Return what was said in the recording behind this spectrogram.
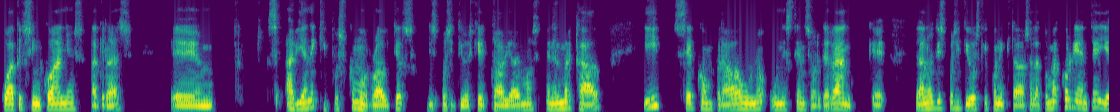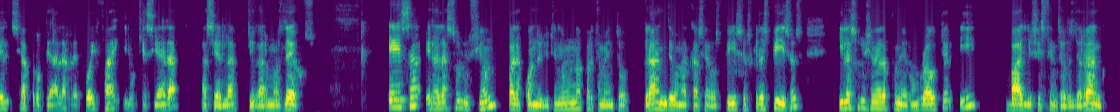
cuatro o cinco años atrás, eh, habían equipos como routers, dispositivos que todavía vemos en el mercado, y se compraba uno un extensor de rango, que eran los dispositivos que conectabas a la toma corriente y él se apropiaba de la red Wi-Fi y lo que hacía era hacerla llegar más lejos. Esa era la solución para cuando yo tenía un apartamento grande, una casa de dos pisos, tres pisos, y la solución era poner un router y varios extensores de rango.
